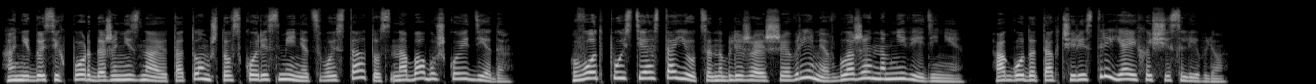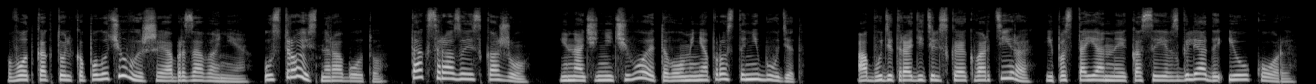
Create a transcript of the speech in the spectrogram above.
Они до сих пор даже не знают о том, что вскоре сменят свой статус на бабушку и деда. Вот пусть и остаются на ближайшее время в блаженном неведении, а года так через три я их осчастливлю. Вот как только получу высшее образование, устроюсь на работу, так сразу и скажу, Иначе ничего этого у меня просто не будет. А будет родительская квартира и постоянные косые взгляды и укоры.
